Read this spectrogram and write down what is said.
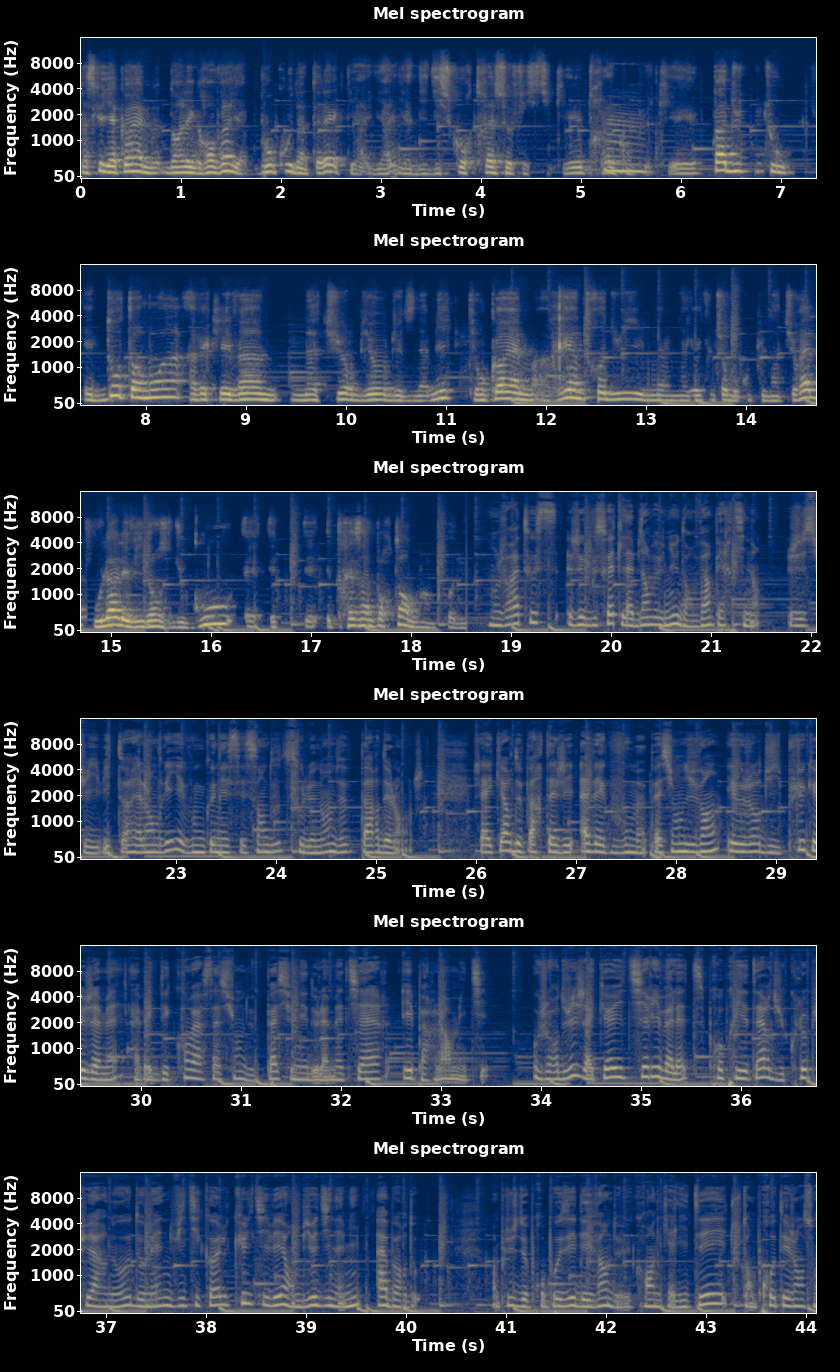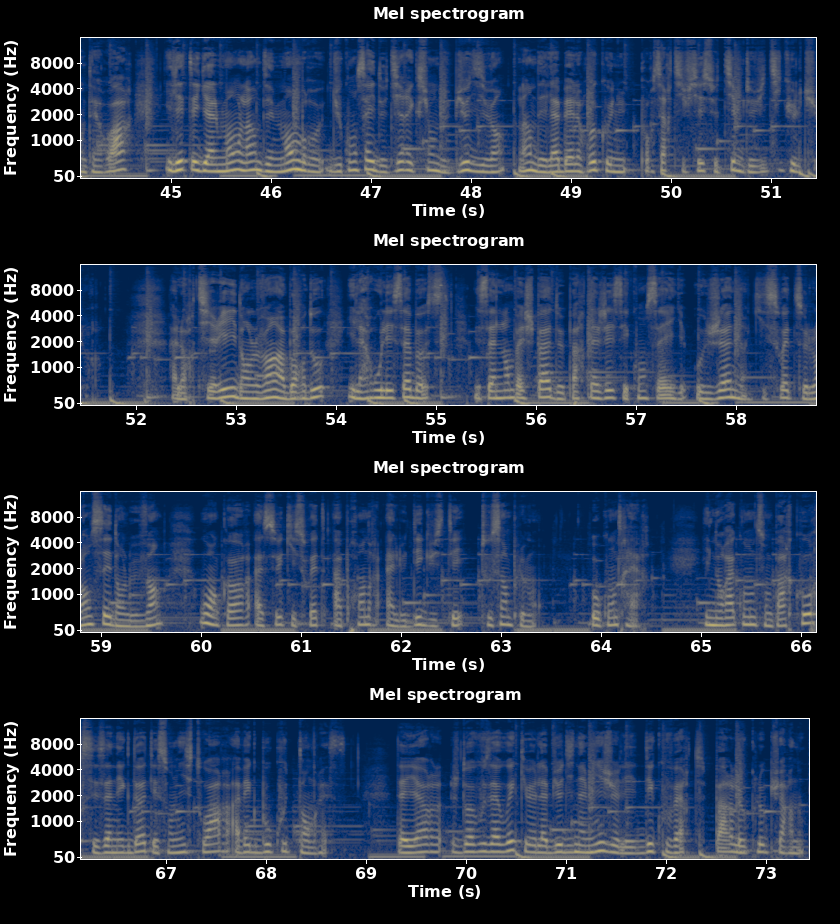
Parce qu'il y a quand même, dans les grands vins, il y a beaucoup d'intellect, il, y a des discours très sophistiqués, très hmm. compliqués. Pas du tout et d'autant moins avec les vins nature, bio, biodynamique, qui ont quand même réintroduit une, agriculture beaucoup plus naturelle, où là, l'évidence du goût est, très importante dans le produit. Bonjour à tous, je vous souhaite la bienvenue dans Vin Pertinent. Je suis Victoria Landry et vous me connaissez sans doute sous le nom de Part de l'Ange. J'ai à cœur de partager avec vous ma passion du vin et aujourd'hui plus que jamais avec des conversations de passionnés de la matière et par leur métier. Aujourd'hui, j'accueille Thierry Valette, propriétaire du Clos Arnaud, domaine viticole cultivé en biodynamie à Bordeaux. En plus de proposer des vins de grande qualité tout en protégeant son terroir, il est également l'un des membres du conseil de direction de Biodivin, l'un des labels reconnus pour certifier ce type de viticulture. Alors Thierry, dans le vin à Bordeaux, il a roulé sa bosse, mais ça ne l'empêche pas de partager ses conseils aux jeunes qui souhaitent se lancer dans le vin ou encore à ceux qui souhaitent apprendre à le déguster tout simplement. Au contraire, il nous raconte son parcours, ses anecdotes et son histoire avec beaucoup de tendresse. D'ailleurs, je dois vous avouer que la biodynamie, je l'ai découverte par le Clos Puarno.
